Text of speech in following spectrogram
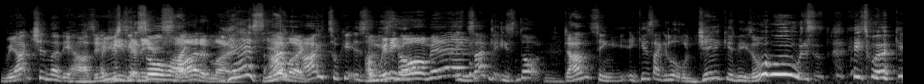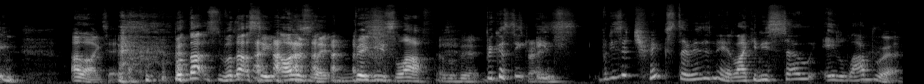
reaction that he has, and Like he just he's gets getting all excited, like, like, yes, yeah, I, like, I took it as I'm winning. not- Oh man. Exactly. He's not dancing. He gives like a little jig and he's is, it's working. I liked it. but that's but that's the honestly biggest laugh. That was a bit Because he, he's but he's a trickster, isn't he? Like and he's so elaborate.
